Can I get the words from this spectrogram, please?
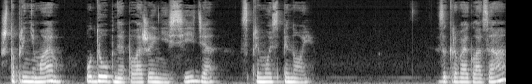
что принимаем удобное положение сидя с прямой спиной. Закрывай глаза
